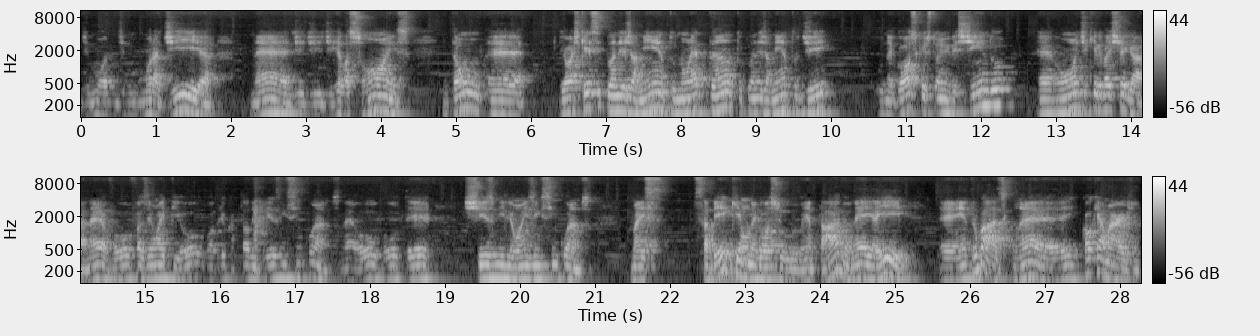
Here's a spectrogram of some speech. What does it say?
de, de, moradia, né? De, de, de relações. Então, é, eu acho que esse planejamento não é tanto planejamento de o negócio que eu estou investindo é, onde que ele vai chegar, né? Vou fazer um IPO, vou abrir o capital da empresa em cinco anos, né? Ou vou ter X milhões em cinco anos. Mas saber que é um negócio rentável, né? E aí é, entra o básico, né? Qual que é a margem?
